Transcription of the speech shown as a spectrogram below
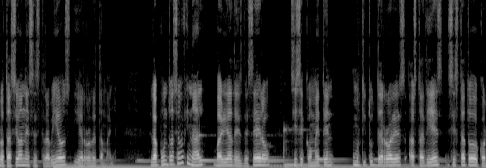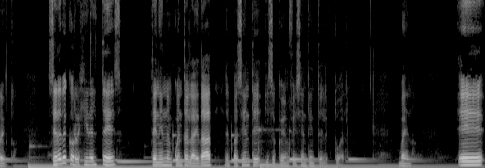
rotaciones, extravíos y error de tamaño. La puntuación final varía desde 0 si se cometen multitud de errores hasta 10 si está todo correcto. Se debe corregir el test teniendo en cuenta la edad del paciente y su coeficiente intelectual. Bueno, eh,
